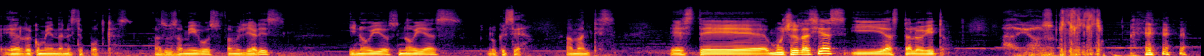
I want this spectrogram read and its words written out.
eh, recomiendan este podcast a sus amigos, familiares y novios, novias, lo que sea, amantes. Este, muchas gracias y hasta luego. Adiós.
